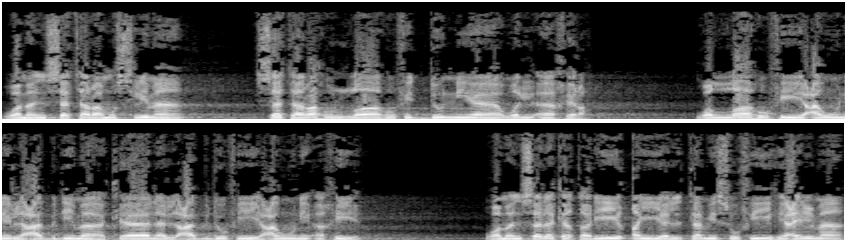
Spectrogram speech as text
ومن ستر مسلما ستره الله في الدنيا والآخرة. والله في عون العبد ما كان العبد في عون أخيه. ومن سلك طريقا يلتمس فيه علما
